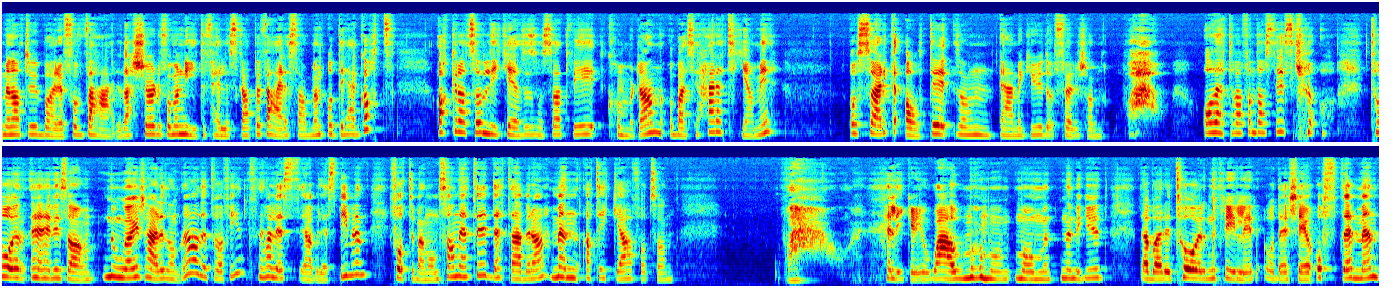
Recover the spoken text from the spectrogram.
Men at du bare får være deg sjøl. Du får nyte fellesskapet, være sammen. Og det er godt. Akkurat sånn liker Jesus også at vi kommer til han og bare sier 'Her er tida mi'. Og så er det ikke alltid sånn jeg er med Gud og føler sånn! Å, dette var fantastisk! Eh, liksom, noen ganger så er det sånn Ja, dette var fint. Jeg har, lest, jeg har lest Bibelen, fått til meg noen sannheter. Dette er bra. Men at jeg ikke har fått sånn Wow! Jeg liker de wow-momentene med Gud. Det er bare tårene triller, og det skjer jo ofte. Men,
